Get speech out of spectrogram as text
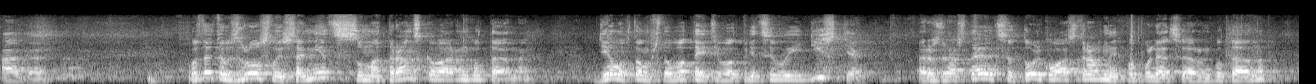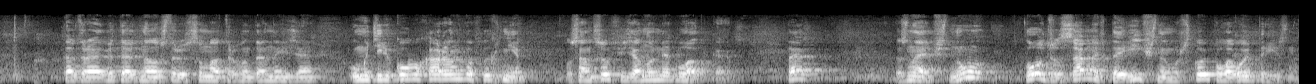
Ага. Вот это взрослый самец суматранского орангутана. Дело в том, что вот эти вот лицевые диски разрастаются только у островных популяций орангутанов, которые обитают на острове Суматра в Индонезии. У материковых орангов их нет. У самцов физиономия гладкая. Так? Значит, ну, тот же самый вторичный мужской половой признак.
